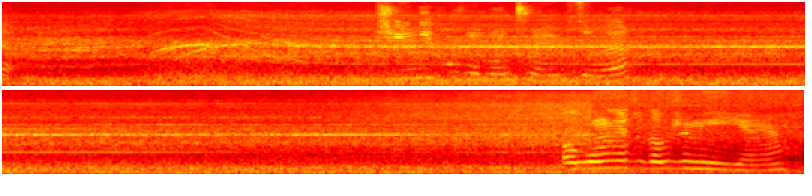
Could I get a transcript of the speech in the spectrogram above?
Co? Silników nie włączyłem, widzowie. Ogólnie to dobrze mi idzie, nie?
